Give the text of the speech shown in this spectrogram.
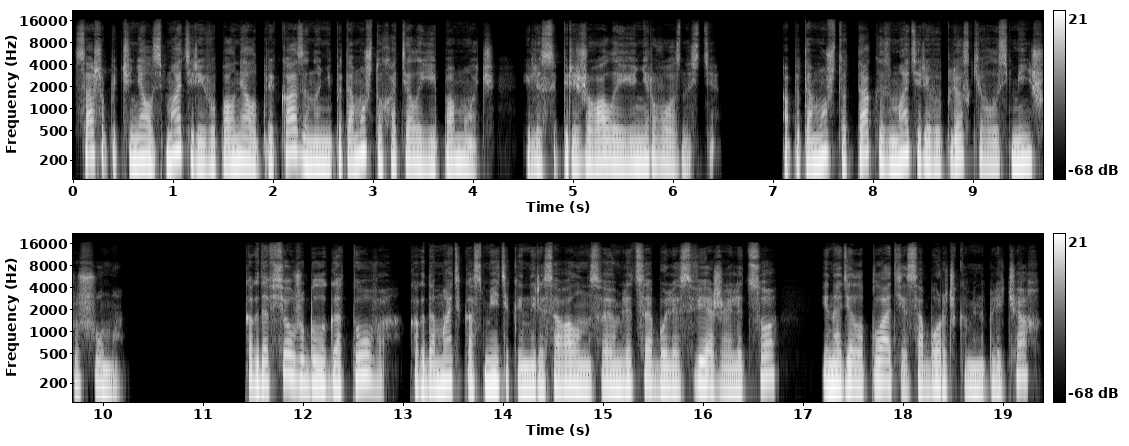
Саша подчинялась матери и выполняла приказы, но не потому, что хотела ей помочь или сопереживала ее нервозности, а потому что так из матери выплескивалось меньше шума. Когда все уже было готово, когда мать косметикой нарисовала на своем лице более свежее лицо и надела платье с оборочками на плечах,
